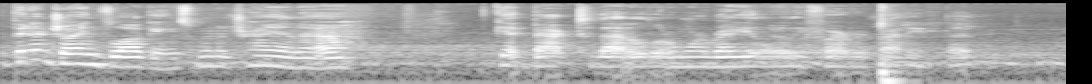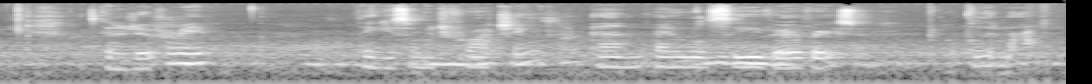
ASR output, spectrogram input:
I've been enjoying vlogging, so I'm gonna try and uh, get back to that a little more regularly for everybody. But that's gonna do it for me. Thank you so much for watching, and I will see you very, very soon. Hopefully tomorrow.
